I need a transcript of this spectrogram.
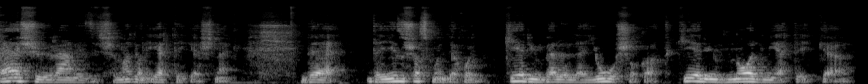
első ránézésre nagyon értékesnek, de, de Jézus azt mondja, hogy kérjünk belőle jó sokat, kérjünk nagy mértékkel,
